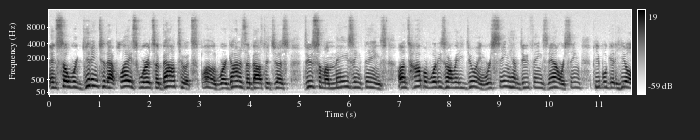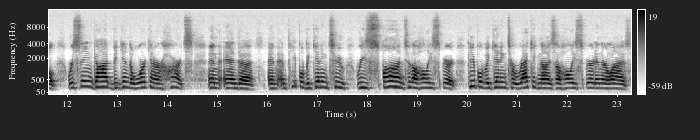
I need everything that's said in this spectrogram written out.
And so we're getting to that place where it's about to explode, where God is about to just do some amazing things on top of what he's already doing. We're seeing him do things now. We're seeing people get healed. We're seeing God begin to work in our hearts and, and, uh, and, and people beginning to respond to the Holy Spirit. People beginning to recognize the Holy Spirit in their lives.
